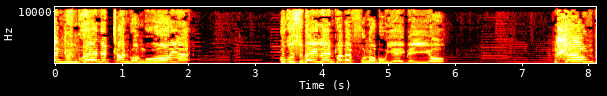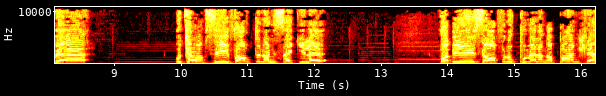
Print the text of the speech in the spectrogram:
engxingweni ethandwa nguye. Ukuze ibe yile nto abefuna obuye ibe yiyo. Mhlawumbe uthe wakuziva uxinanisekile. Wabiza wafuna ukuphumela ngaphandle.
